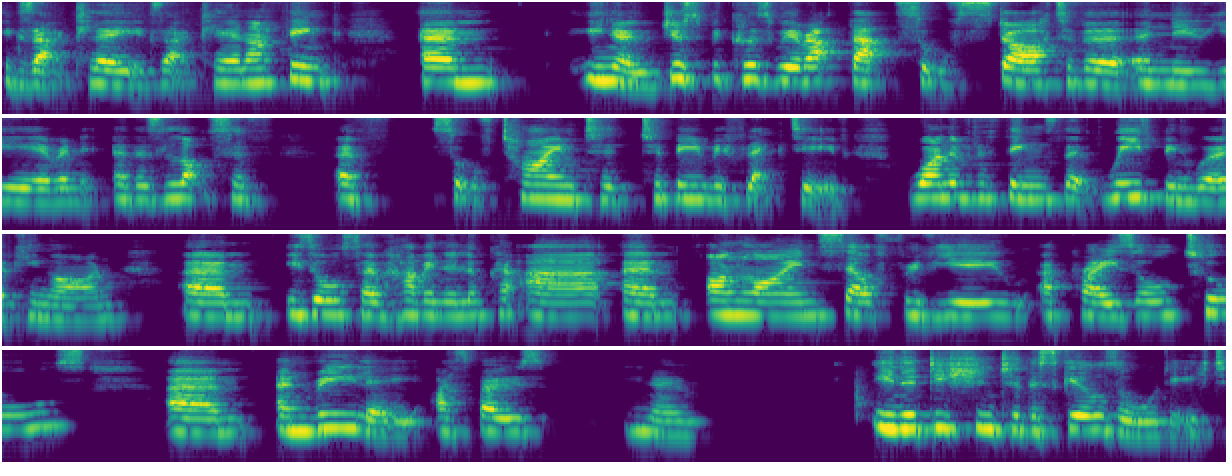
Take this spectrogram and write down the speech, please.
Exactly, exactly, and I think um, you know, just because we're at that sort of start of a, a new year and, and there's lots of, of sort of time to, to be reflective, one of the things that we've been working on um, is also having a look at our um, online self review appraisal tools. Um, and really, I suppose, you know, in addition to the skills audit,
